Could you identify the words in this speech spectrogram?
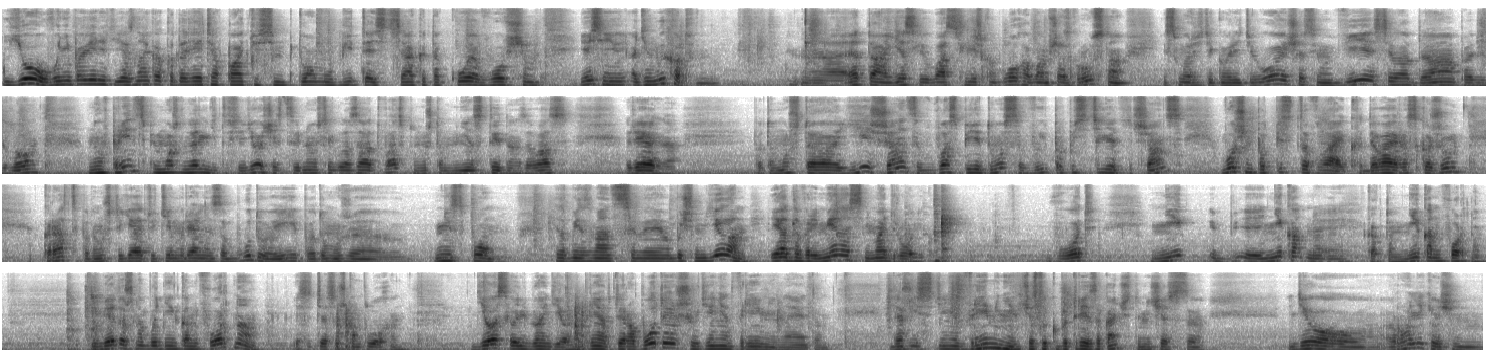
Йоу, вы не поверите, я знаю, как одолеть апатию, симптом, убитость, всякое такое. В общем, есть один выход. Э, это если у вас слишком плохо, вам сейчас грустно, и смотрите, говорите, ой, сейчас ему весело, да, повезло. Ну, в принципе, можно удалить это все делать, сейчас верну все глаза от вас, потому что мне стыдно за вас, реально. Потому что есть шанс, у вас передоз, вы пропустили этот шанс. В общем, подписывайтесь лайк. Давай расскажу вкратце, потому что я эту тему реально забуду и потом уже не вспомню. Я буду заниматься своим обычным делом и одновременно снимать ролик. Вот. Не, э, не, э, как там, некомфортно. Тебе должно быть некомфортно, если тебе слишком плохо. Делай свое любимое дело. Например, ты работаешь, и у тебя нет времени на это. Даже если у тебя нет времени, сейчас только батарея заканчивается, мне сейчас делал ролики очень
